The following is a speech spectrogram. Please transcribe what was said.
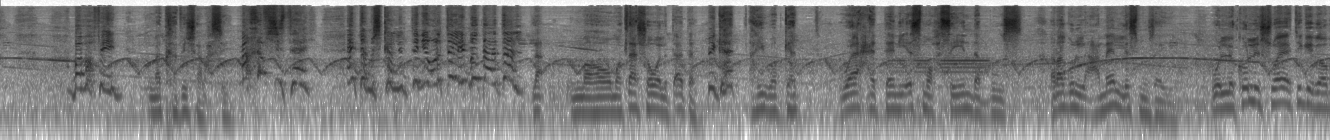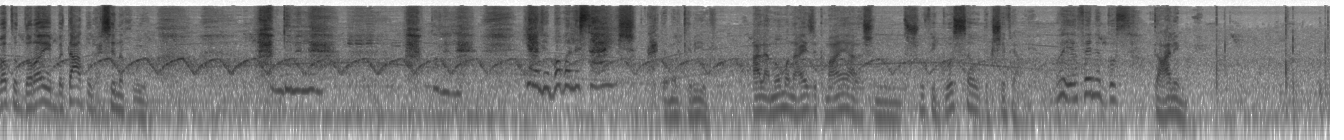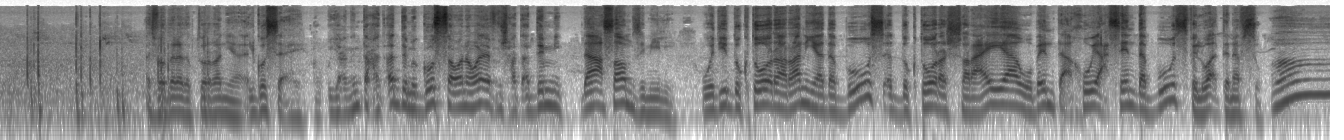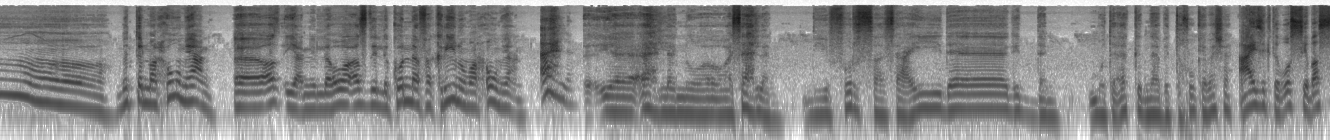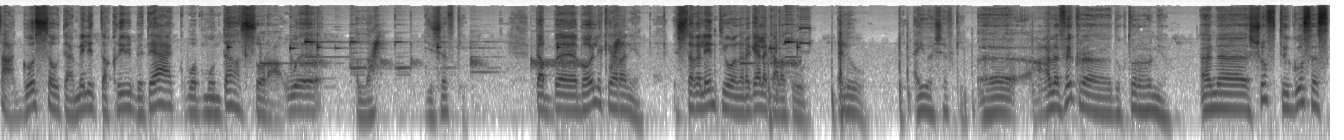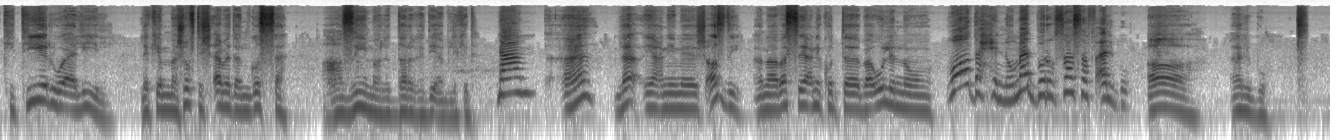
بابا فين؟ ما تخافيش على حسين ما خافش إزاي؟ أنت مش كلمتني وقلت لي إنه اتقتل. لا ما هو ما طلعش هو اللي اتقتل. بجد؟ أيوه بجد. واحد تاني اسمه حسين دبوس. رجل الأعمال اللي اسمه زيي واللي كل شوية تيجي جوابات الضرايب بتاعته لحسين أخويا. الحمد لله الحمد لله. يعني بابا لسه عايش؟ احتمال كبير. على العموم أنا عايزك معايا علشان تشوفي الجثة وتكشفي عليها. وهي فين الجثة؟ تعالي معايا. اتفضل يا دكتور رانيا الجثة اهي. يعني انت هتقدم الجثة وأنا واقف مش هتقدمني؟ ده عصام زميلي. ودي الدكتورة رانيا دبوس الدكتورة الشرعية وبنت أخويا حسين دبوس في الوقت نفسه. آه بنت المرحوم يعني. آه يعني اللي هو قصدي اللي كنا فاكرينه مرحوم يعني. أهلا. يا أهلا وسهلا. دي فرصة سعيدة جدا. متأكد إنها بنت أخوك يا باشا؟ عايزك تبصي بص على الجثة وتعملي التقرير بتاعك وبمنتهى السرعة و الله دي شفكي طب آه، بقول لك يا رانيا اشتغل انت وأنا راجع لك على طول. ألو. أيوه يا شفكي. آه على فكرة دكتورة رانيا أنا شفت جثث كتير وقليل لكن ما شفتش ابدا جثة عظيمة للدرجة دي قبل كده. نعم. آه؟ لا يعني مش قصدي. أنا بس يعني كنت بقول إنه واضح إنه مات برصاصة في قلبه. آه قلبه.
